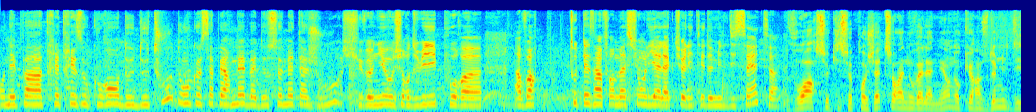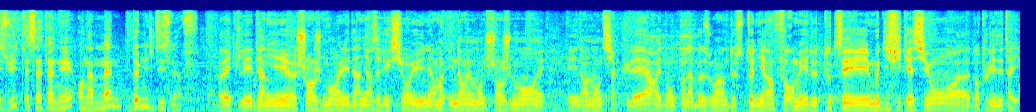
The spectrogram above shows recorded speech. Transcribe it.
on n'est pas très très au courant de, de tout, donc ça permet bah, de se mettre à jour. Je suis venue aujourd'hui pour euh, avoir toutes les informations liées à l'actualité 2017. Voir ce qui se projette sur la nouvelle année, en l'occurrence 2018, et cette année, on a même 2019. Avec les derniers euh, changements et les dernières élections, il y a eu énormément de changements et énormément de circulaires, et donc on a besoin de se tenir informé de toutes ces modifications euh, dans tous les détails.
